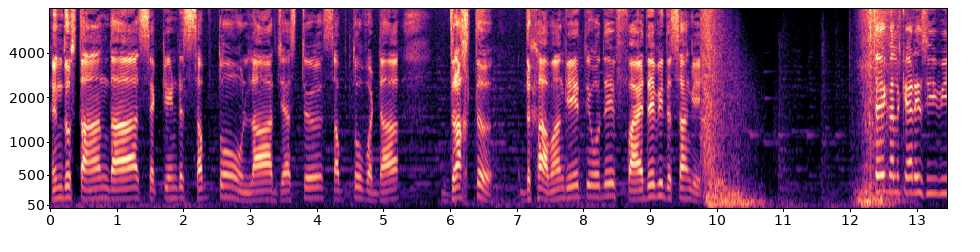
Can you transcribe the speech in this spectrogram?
ਹਿੰਦੁਸਤਾਨ ਦਾ ਸੈਕਿੰਡ ਸਭ ਤੋਂ ਲਾਰਜੈਸਟ ਸਭ ਤੋਂ ਵੱਡਾ ਦਰਖਤ ਦਿਖਾਵਾਂਗੇ ਤੇ ਉਹਦੇ ਫਾਇਦੇ ਵੀ ਦੱਸਾਂਗੇ ਤੇ ਇਹ ਗੱਲ ਕਹਿ ਰਹੇ ਸੀ ਵੀ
